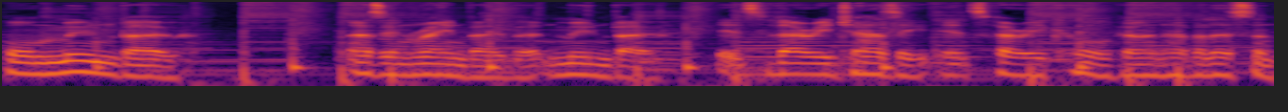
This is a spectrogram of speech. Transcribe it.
or Moonbow, as in rainbow, but Moonbow. It's very jazzy, it's very cool. Go and have a listen.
